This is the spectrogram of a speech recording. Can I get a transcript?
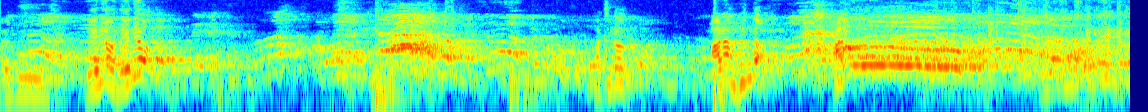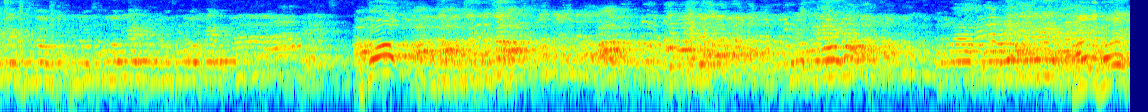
아이고 내려 내려! 같이 가. 아랑 빈다 아 더! 다해 다해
